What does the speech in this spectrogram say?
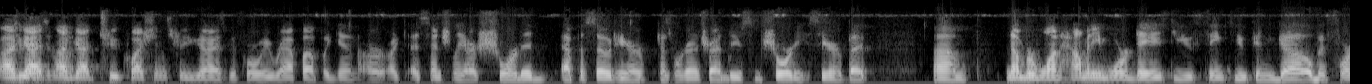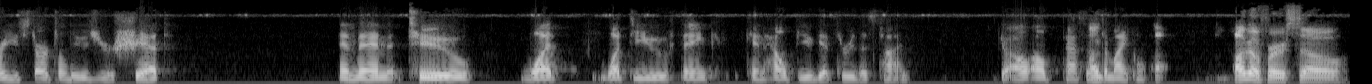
I've I've got days in a row. I've got two questions for you guys before we wrap up again, our essentially our shorted episode here because we're going to try to do some shorties here. But um, number one, how many more days do you think you can go before you start to lose your shit? And then two, what what do you think can help you get through this time? I'll, I'll pass this I'll- to Michael. I'll go first. So,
